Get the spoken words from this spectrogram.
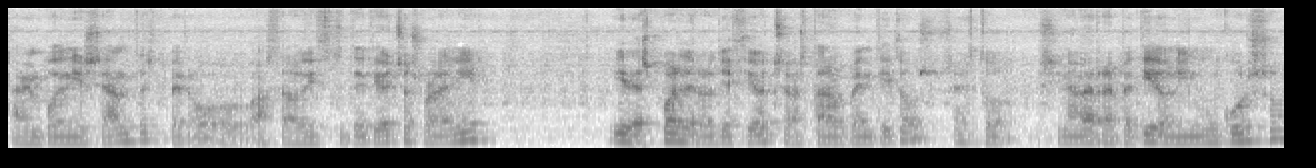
también pueden irse antes, pero hasta los 17, 18 suelen ir. Y después de los 18 hasta los 22, esto sin haber repetido ningún curso,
